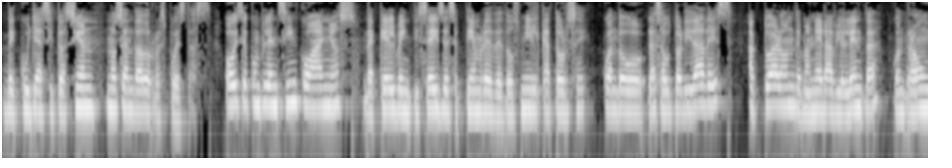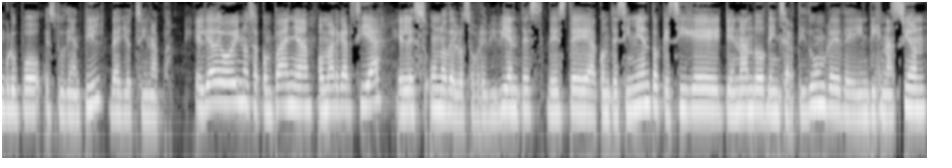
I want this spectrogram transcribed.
de cuya situación no se han dado respuestas. Hoy se cumplen cinco años de aquel 26 de septiembre de 2014, cuando las autoridades actuaron de manera violenta contra un grupo estudiantil de Ayotzinapa. El día de hoy nos acompaña Omar García, él es uno de los sobrevivientes de este acontecimiento que sigue llenando de incertidumbre, de indignación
